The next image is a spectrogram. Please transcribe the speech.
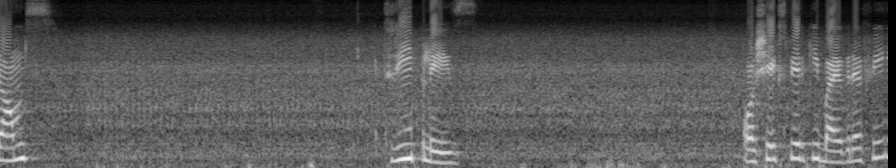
टर्म्स थ्री प्लेज और शेक्सपियर की बायोग्राफी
